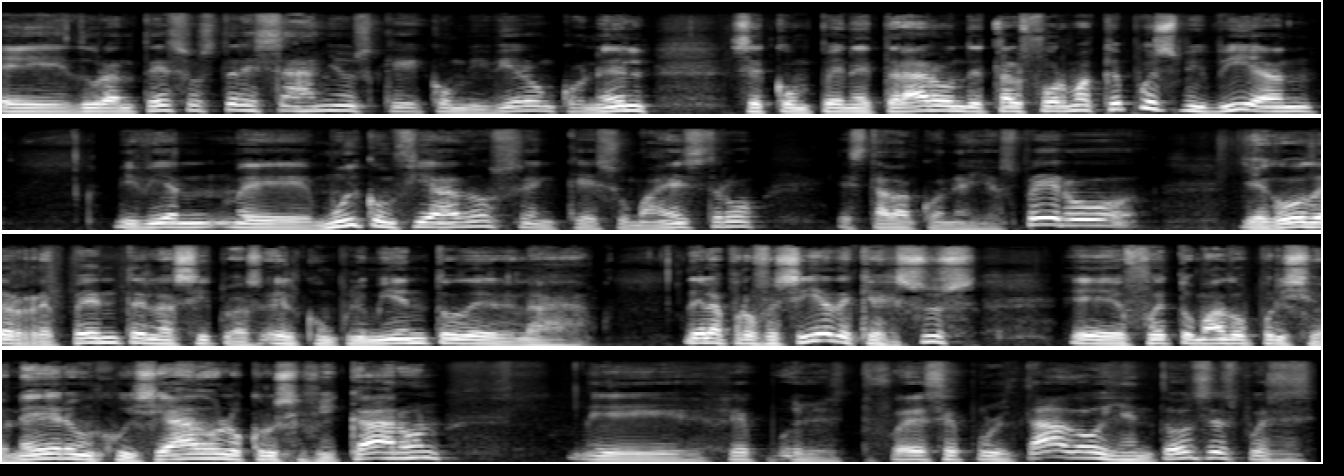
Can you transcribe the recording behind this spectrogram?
eh, durante esos tres años que convivieron con él, se compenetraron de tal forma que pues vivían, vivían eh, muy confiados en que su maestro estaba con ellos. Pero llegó de repente la situación, el cumplimiento de la, de la profecía de que Jesús eh, fue tomado prisionero, enjuiciado, lo crucificaron, fue sepultado y entonces pues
